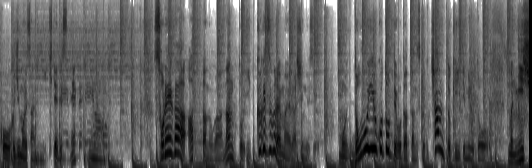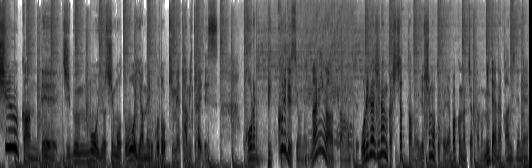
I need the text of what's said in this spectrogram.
こう、藤森さんに来てですね、うん。それがあったのが、なんと1ヶ月ぐらい前らしいんですよ。もうどういうことってことだったんですけど、ちゃんと聞いてみると、まあ、2週間で自分も吉本を辞めることを決めたみたいです。これびっくりですよね。何があったのって、俺ラジなんかしちゃったの？吉本とやばくなっちゃったの？みたいな感じでね、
